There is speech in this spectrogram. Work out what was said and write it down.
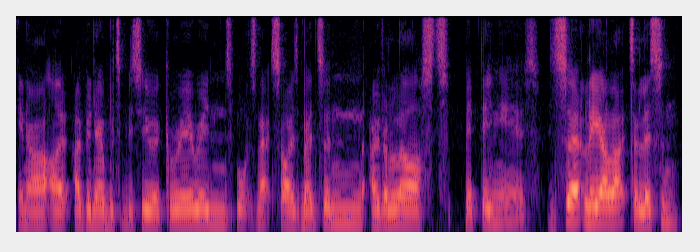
you know I, have been able to pursue a career in sports and exercise medicine over the last 15 years. Certainly, I like to listen.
